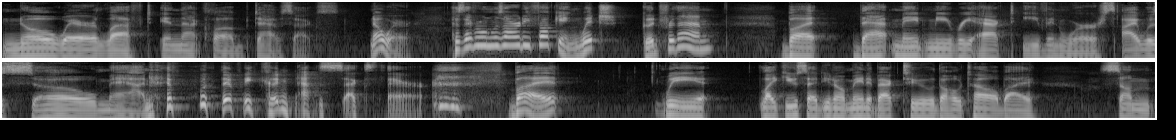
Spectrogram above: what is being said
nowhere left in that club to have sex. Nowhere. Because everyone was already fucking, which, good for them. But that made me react even worse. I was so mad that we couldn't have sex there. But we, like you said, you know, made it back to the hotel by some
